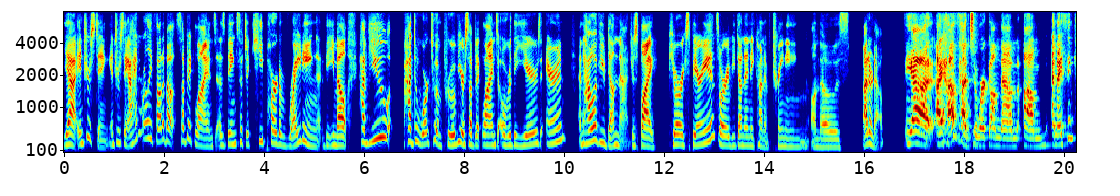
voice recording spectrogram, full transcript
Yeah, interesting. Interesting. I hadn't really thought about subject lines as being such a key part of writing the email. Have you had to work to improve your subject lines over the years, Erin? And how have you done that? Just by pure experience, or have you done any kind of training on those? I don't know. Yeah, I have had to work on them. Um, and I think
